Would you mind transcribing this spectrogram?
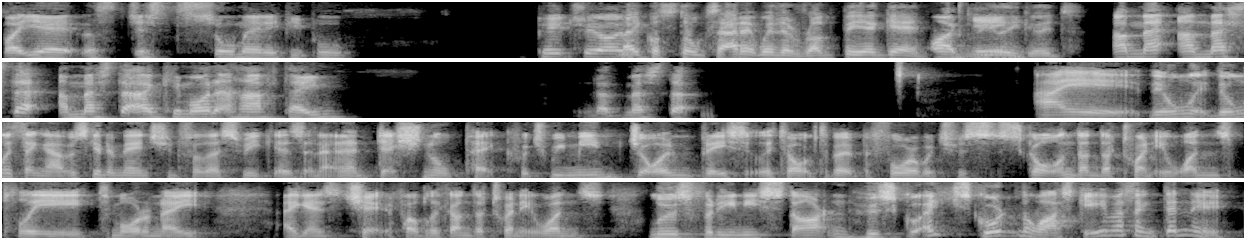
but yeah, there's just so many people Patreon. Michael Stokes at it with a rugby again. Oh, again. Really good. I, mi- I missed it. I missed it. I came on at half time. I've missed it. I the only the only thing I was going to mention for this week is an, an, additional pick, which we mean John basically talked about before, which was Scotland under 21s play tomorrow night against Czech Republic under 21s. Lewis Fiorini starting, who scored? He scored in the last game, I think, didn't he?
